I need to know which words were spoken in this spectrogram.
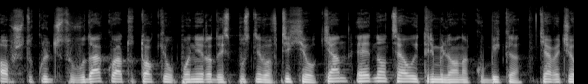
Общото количество вода, която Токио планира да изпусне в Тихия океан е 1,3 милиона кубика. Тя вече е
